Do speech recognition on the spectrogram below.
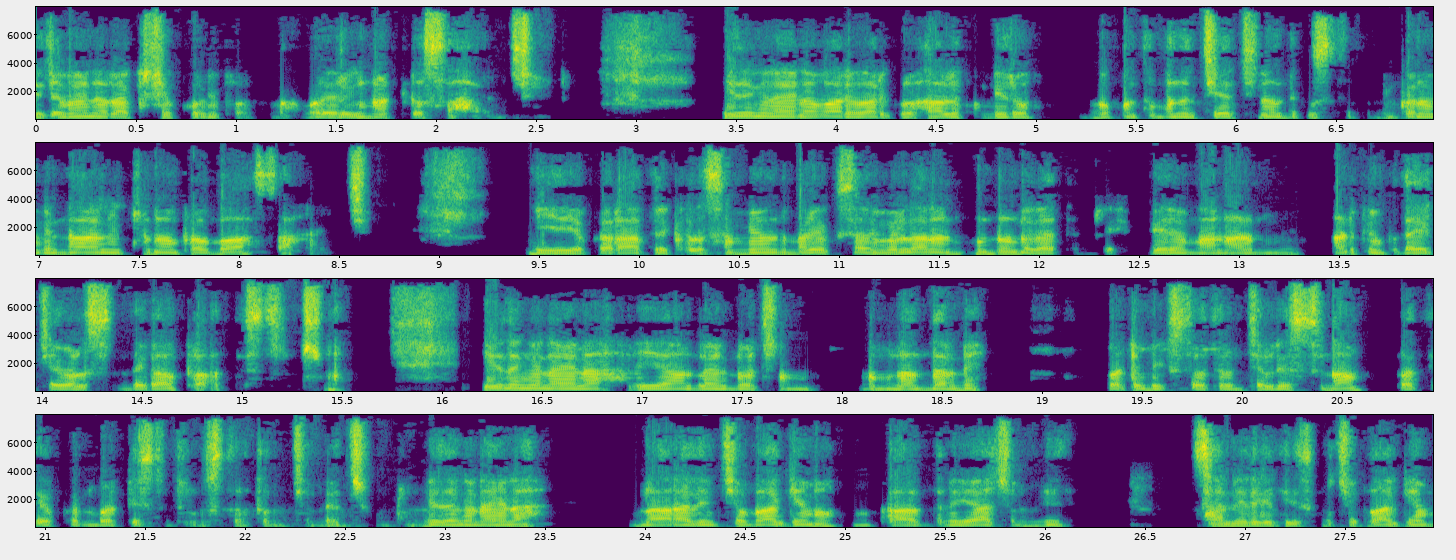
నిజమైన రక్షకుని ప్రభావ ఎరుగునట్లు సహాయం చేయండి. ఈ విధంగా వారి వారి గృహాలకు మీరు కొంతమంది చేర్చినందుకు ఇంకొక వినాలనుకుంటున్నాం ప్రభా సహాయించు. ఈ యొక్క రాత్రికాల సమయం మరి ఒకసారి వెళ్ళాలనుకుంటుండగా తండ్రి మీరే మా నడిపింపు దయచేయవలసిందిగా ప్రార్థిస్తున్నాం ఈ విధంగా నాయన ఈ ఆన్లైన్లో వచ్చిన మమ్మల్ని అందరినీ బట్టి మీకు స్తోత్రం చెల్లిస్తున్నాం. ప్రతి ఒక్కరిని బట్టి స్థుతులు స్తోత్రం చెల్లించుకుంటున్నాం. ఈ విధంగా నాయన ఆరాధించే భాగ్యము ప్రార్థన యాచన సన్నిధికి తీసుకొచ్చే భాగ్యం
